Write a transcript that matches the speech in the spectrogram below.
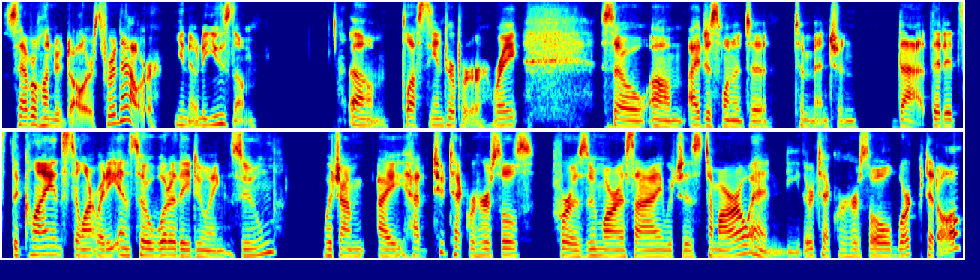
several hundred dollars for an hour you know to use them um, plus the interpreter right? So um, i just wanted to to mention that that it's the clients still aren't ready and so what are they doing? Zoom which i'm i had two tech rehearsals for a Zoom RSI, which is tomorrow, and neither tech rehearsal worked at all.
